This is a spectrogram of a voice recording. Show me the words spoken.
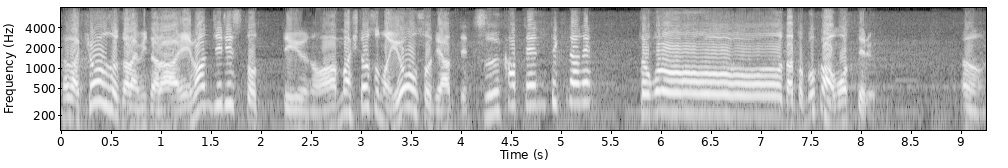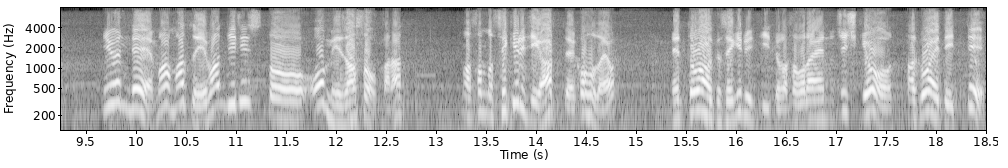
う。だから教祖から見たら、エヴァンジェリストっていうのは、まあ一つの要素であって、通過点的なね、ところだと僕は思ってる。うん。言うんで、まあまずエヴァンジェリストを目指そうかな。まあそのセキュリティがあってこそだよ。ネットワーク、セキュリティとかそこら辺の知識を蓄えていって、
